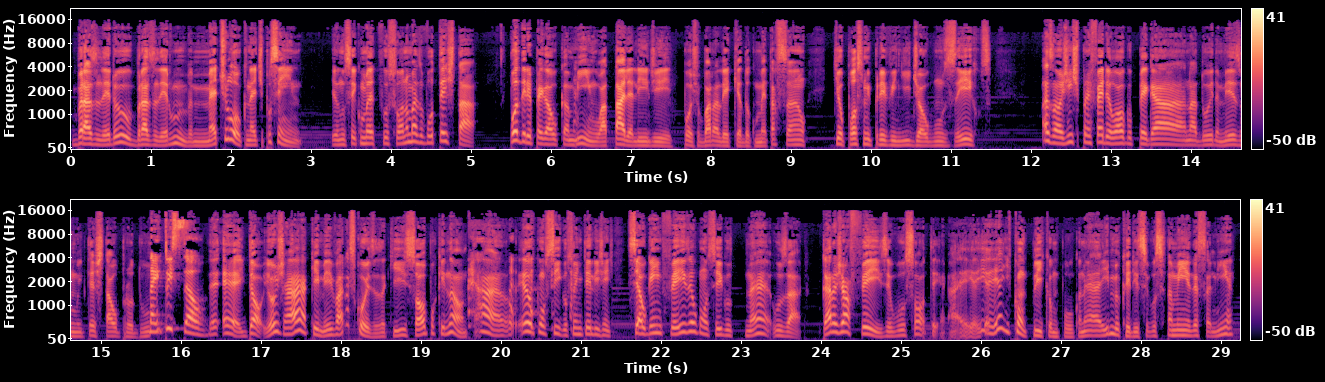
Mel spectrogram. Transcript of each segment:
Brasileiro, brasileiro mete louco, né? Tipo assim, eu não sei como é que funciona, mas eu vou testar. Poderia pegar o caminho, o atalho ali de, poxa, bora ler aqui a documentação, que eu posso me prevenir de alguns erros. Mas não, a gente prefere logo pegar na doida mesmo e testar o produto. Na intuição. É, é, então, eu já queimei várias coisas aqui só porque, não, ah, eu consigo, sou inteligente. Se alguém fez, eu consigo, né, usar. O cara já fez, eu vou só ter. Aí, aí, aí complica um pouco, né? Aí, meu querido, se você também é dessa linha.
